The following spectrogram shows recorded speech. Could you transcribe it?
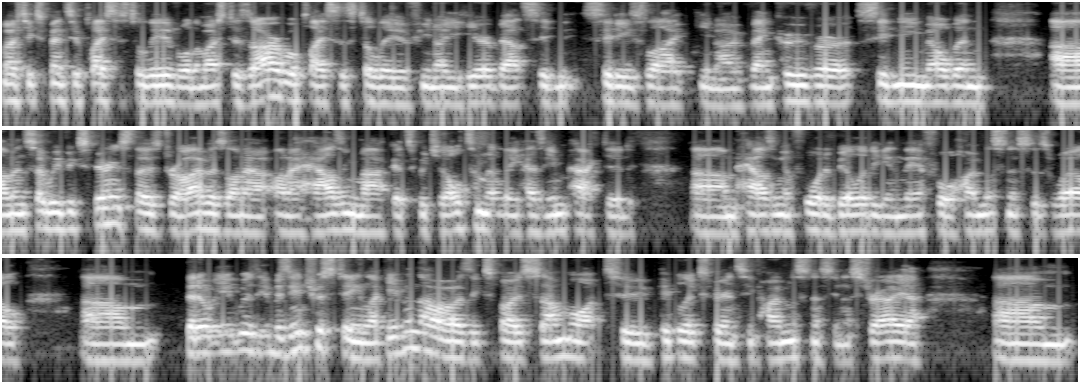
most expensive places to live or the most desirable places to live, you know, you hear about Sydney, cities like, you know, Vancouver, Sydney, Melbourne. Um, and so we've experienced those drivers on our on our housing markets, which ultimately has impacted um, housing affordability and therefore homelessness as well. Um, but it, it, was it was interesting. Like even though I was exposed somewhat to people experiencing homelessness in Australia, um,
